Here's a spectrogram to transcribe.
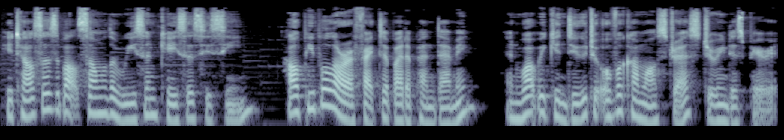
He tells us about some of the recent cases he's seen, how people are affected by the pandemic, and what we can do to overcome our stress during this period.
